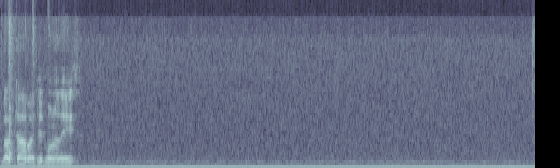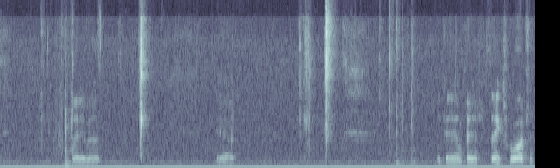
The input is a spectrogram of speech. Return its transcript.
About time I did one of these. Wait a minute. Yeah. Okay, I'm finished. Thanks for watching.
